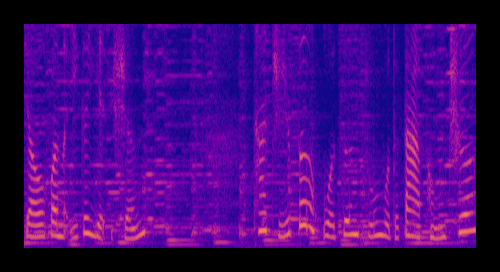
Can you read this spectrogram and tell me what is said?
交换了一个眼神。他直奔我曾祖母的大篷车。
